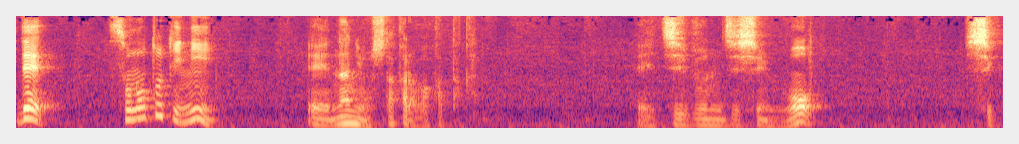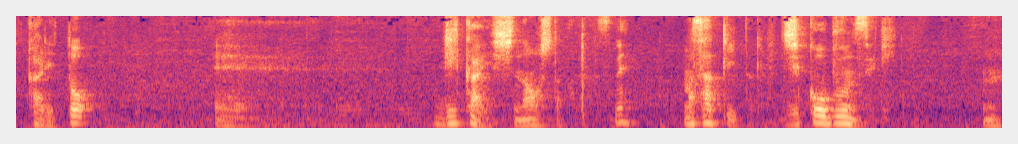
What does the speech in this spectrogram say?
でその時に、えー、何をしたから分かったか。え自分自身をしっかりと、えー、理解し直したことですね、まあ、さっき言った自己分析、うん、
